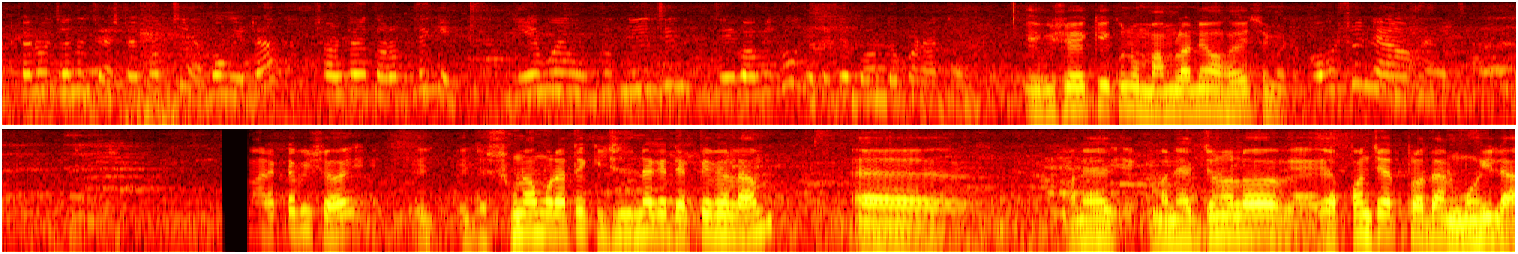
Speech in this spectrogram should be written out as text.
আটকানোর জন্য চেষ্টা করছি এবং এটা সরকারের তরফ থেকে ডিএম হয়ে উদ্যোগ নিয়েছেন যেভাবেই হোক এটাকে বন্ধ করার জন্য। এই বিষয়ে কি কোনো মামলা নেওয়া হয়েছে ম্যাডাম? অবশ্যই নেওয়া হয়েছে। আরেকটা বিষয় এই- যে সোনামুড়াতে কিছুদিন আগে দেখতে পেলাম মানে মানে একজন হলো পঞ্চায়েত প্রধান মহিলা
